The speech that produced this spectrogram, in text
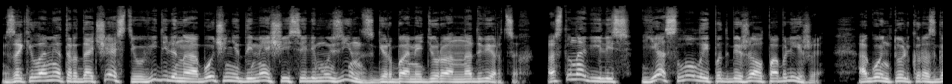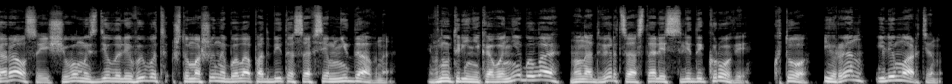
За километр до части увидели на обочине дымящийся лимузин с гербами Дюран на дверцах. Остановились, я с Лолой подбежал поближе. Огонь только разгорался, из чего мы сделали вывод, что машина была подбита совсем недавно. Внутри никого не было, но на дверце остались следы крови. Кто, Ирен или Мартин?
